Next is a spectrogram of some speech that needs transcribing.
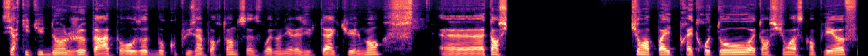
certitudes dans le jeu par rapport aux autres beaucoup plus importantes. Ça se voit dans les résultats actuellement. Euh, attention à pas être prêt trop tôt. Attention à ce qu'en playoff,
